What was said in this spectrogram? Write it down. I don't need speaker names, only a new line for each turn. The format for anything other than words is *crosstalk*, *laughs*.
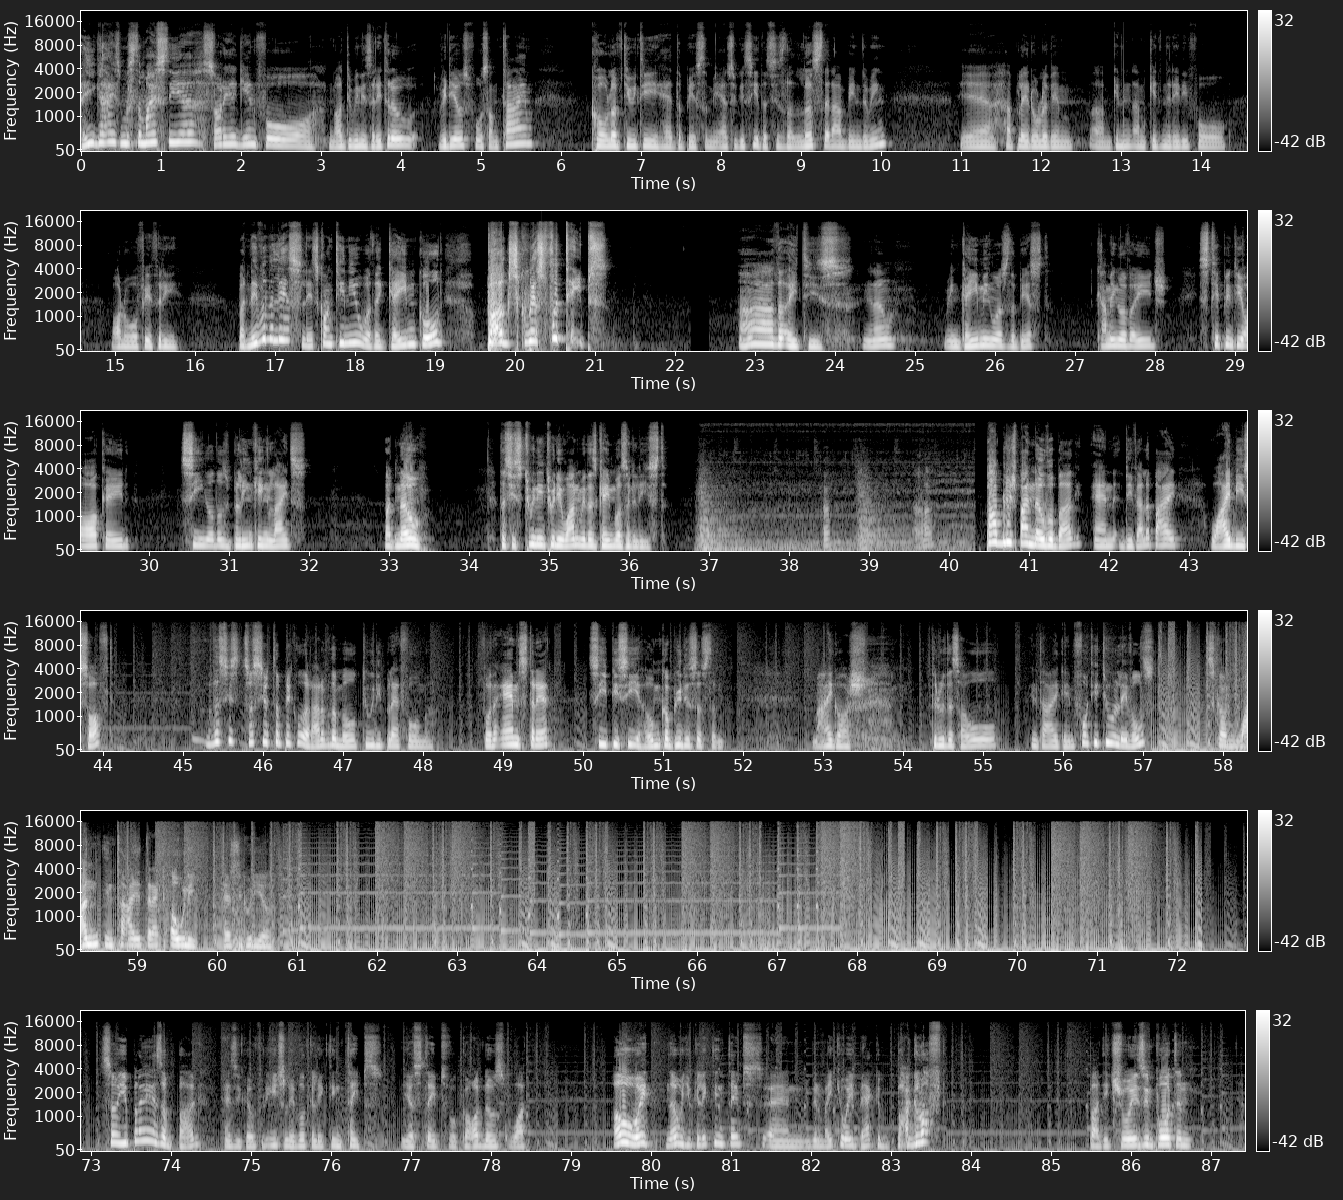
Hey guys, Mr. Meister here. Sorry again for not doing these retro videos for some time. Call of Duty had the best of me. As you can see, this is the list that I've been doing. Yeah, I played all of them. I'm getting, I'm getting ready for Modern Warfare 3. But nevertheless, let's continue with a game called Bug's Quest for Tapes. Ah, the 80s, you know, when gaming was the best. Coming of age, step into your arcade, seeing all those blinking lights. But no, this is 2021 when this game was released. Published by Novabug and developed by YB Soft, this is just your typical run-of-the-mill 2D platformer for the Amstrad CPC home computer system. My gosh, through this whole entire game, 42 levels, it's got one entire track only as the good here. So you play as a bug as you go through each level collecting tapes. Yes, tapes for God knows what. Oh wait, no, you're collecting tapes and you're gonna make your way back to Bugloft? But it sure is important.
